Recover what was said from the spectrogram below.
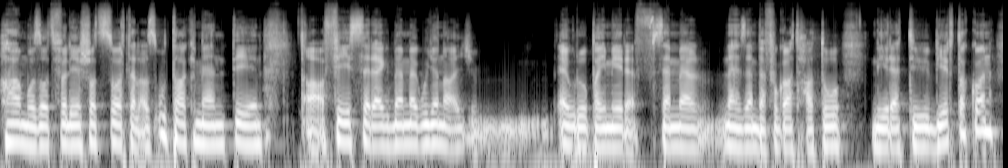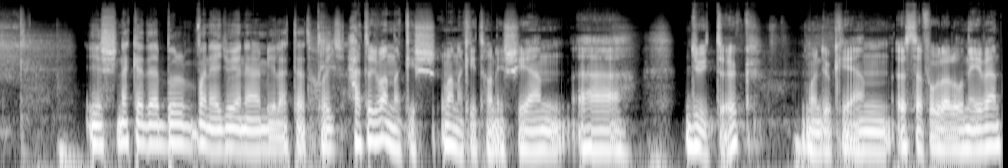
halmozott föl, és ott szólt el az utak mentén, a fészerekben, meg ugyan nagy európai mére szemmel nehezen befogadható méretű birtokon. És neked ebből van egy olyan elméleted, hogy... Hát, hogy vannak is, vannak itthon is ilyen uh, gyűjtők, mondjuk ilyen összefoglaló néven,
